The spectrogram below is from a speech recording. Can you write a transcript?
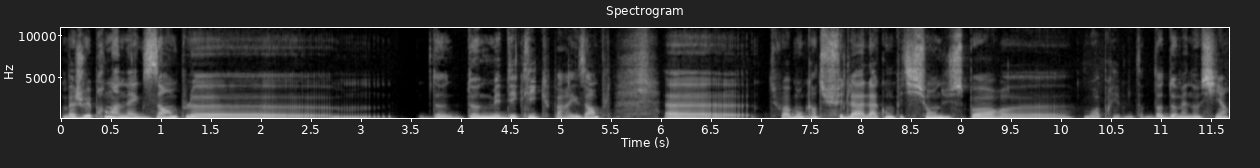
bah, Je vais prendre un exemple d'un de mes déclics, par exemple. Euh, tu vois, bon, quand tu fais de la, compétition, du sport, euh, bon, après, d'autres domaines aussi, hein,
